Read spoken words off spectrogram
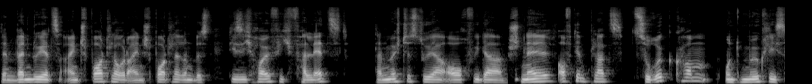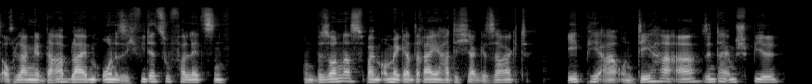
Denn wenn du jetzt ein Sportler oder eine Sportlerin bist, die sich häufig verletzt, dann möchtest du ja auch wieder schnell auf den Platz zurückkommen und möglichst auch lange da bleiben, ohne sich wieder zu verletzen. Und besonders beim Omega-3 hatte ich ja gesagt, EPA und DHA sind da im Spiel.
